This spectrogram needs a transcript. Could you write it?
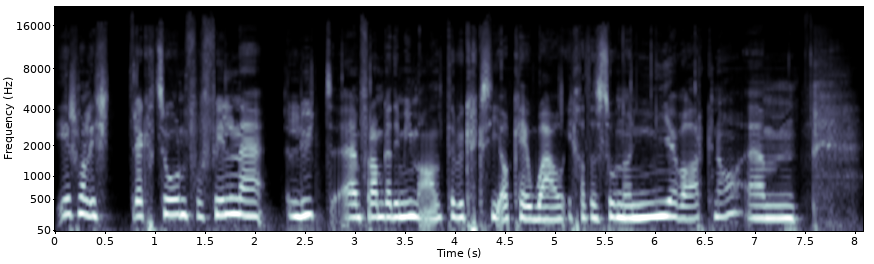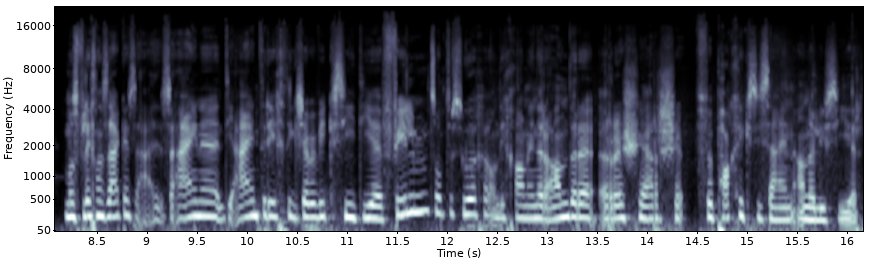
erstmal ist die Reaktion von vielen Leuten, äh, vor allem gerade in meinem Alter, wirklich gewesen, okay, wow, ich habe das so noch nie wahrgenommen. Ähm, ich muss vielleicht noch sagen, das eine, die eine Richtung war die Filme zu untersuchen und ich habe in einer anderen Recherche Verpackungsdesign analysiert.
